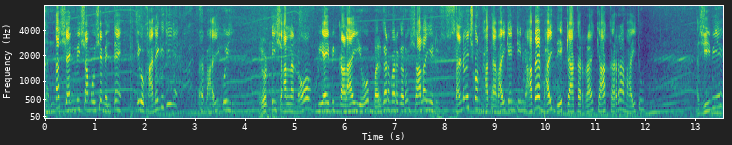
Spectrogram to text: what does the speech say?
गंदा सैंडविच समोसे मिलते हैं। ये वो खाने की चीज़ है? अरे भाई कोई रोटी सालन हो वीआईपी कढ़ाई हो बर्गर वर्गर हो शाला ये सैंडविच कौन खाता है भाई कैंटीन में? अबे भाई देख क्या कर रहा है क्या कर रहा है भाई तू? अजीब ही है।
